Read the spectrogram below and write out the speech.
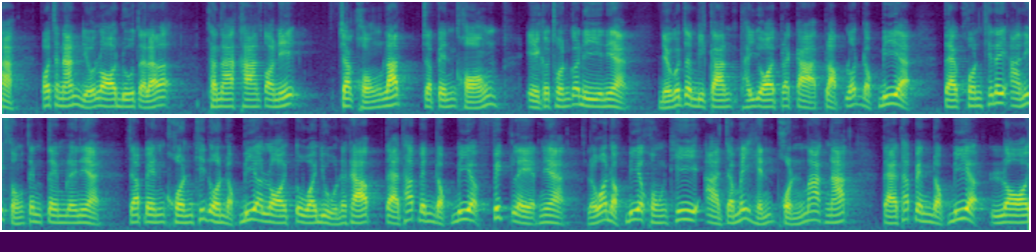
อะเพราะฉะนั้นเดี๋ยวรอดูแต่ละธนาคารตอนนี้จะของรัฐจะเป็นของเอกชนก็ดีเนี่ยเดี๋ยวก็จะมีการทยอยประกาศปรับลดดอกเบี้ย แต่คนที่ได้อานิสงส์เต็มๆเลยเนี่ยจะเป็นคนที่โดนดอกเบี้ยลอยตัวอยู่นะครับ แต่ถ้าเป็นดอกเบี้ยฟิกเลทเนี่ยหรือว่าดอกเบี้ยคงที่อาจจะไม่เห็นผลมากนัก แต่ถ้าเป็นดอกเบี้ยลอย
